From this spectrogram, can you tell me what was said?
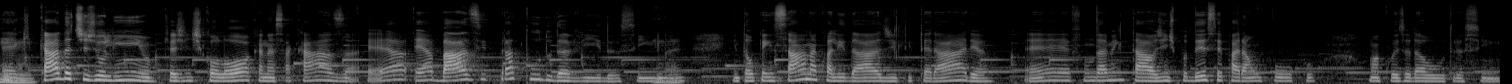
É, que uhum. cada tijolinho que a gente coloca nessa casa é a, é a base para tudo da vida, assim, uhum. né? Então, pensar na qualidade literária é fundamental. A gente poder separar um pouco uma coisa da outra, assim.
